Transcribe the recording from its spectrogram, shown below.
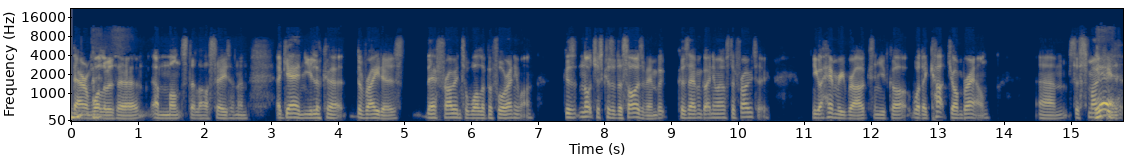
Darren Waller was a, a monster last season. And again, you look at the Raiders, they're throwing to Waller before anyone. Because not just because of the size of him, but because they haven't got anyone else to throw to. You got Henry Ruggs, and you've got well, they cut John Brown. Um, so Smokey's, Yeah.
